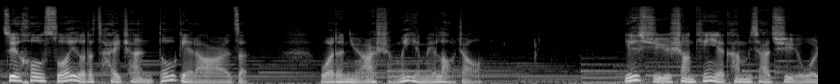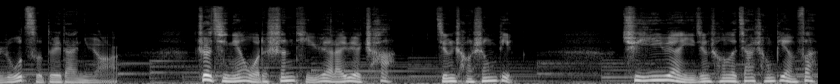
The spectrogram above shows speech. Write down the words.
最后所有的财产都给了儿子，我的女儿什么也没捞着。也许上天也看不下去我如此对待女儿，这几年我的身体越来越差，经常生病，去医院已经成了家常便饭。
